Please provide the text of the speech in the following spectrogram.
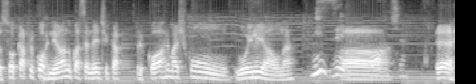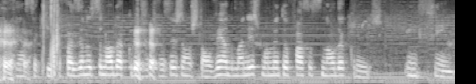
Eu sou capricorniano, com ascendente em Capricórnio, mas com lua em leão, né? Misericórdia. Ah, é. Essa aqui, estou fazendo o sinal da cruz. Vocês não estão vendo, mas neste momento eu faço o sinal da cruz. Enfim.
